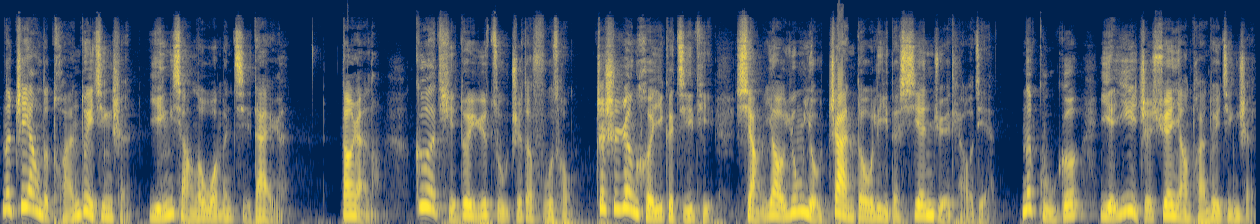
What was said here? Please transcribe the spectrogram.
那这样的团队精神影响了我们几代人。当然了，个体对于组织的服从，这是任何一个集体想要拥有战斗力的先决条件。那谷歌也一直宣扬团队精神，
